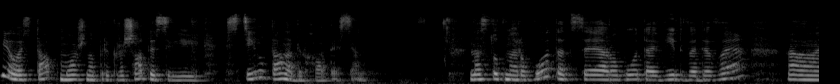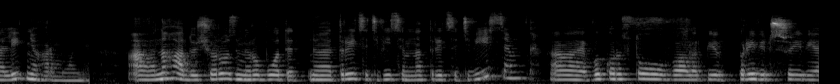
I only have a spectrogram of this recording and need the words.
І ось так можна прикрашати свій стіл та надихатися. Наступна робота це робота від ВДВ е, Літня гармонія. Нагадую, що розмір роботи е, 38 на 38 Е, використовувала при відшиві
